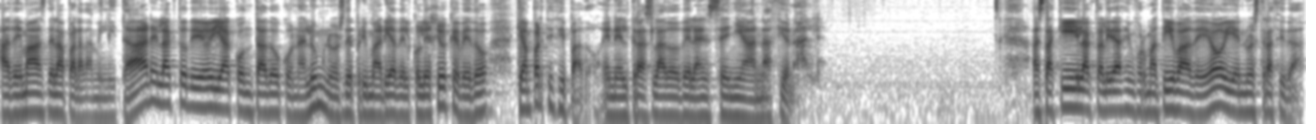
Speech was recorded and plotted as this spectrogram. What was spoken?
Además de la parada militar, el acto de hoy ha contado con alumnos de primaria del Colegio Quevedo que han participado en el traslado de la enseña nacional. Hasta aquí la actualidad informativa de hoy en nuestra ciudad.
